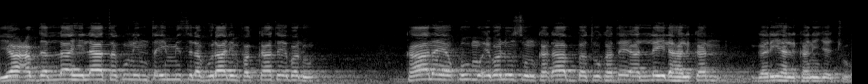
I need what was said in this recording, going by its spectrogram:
يا عبد الله لا تكن انت مثل فلان فكاتا ابله كان يقوم إبل سن كدابة كتئ الليل هل كان غري هل كان ججو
